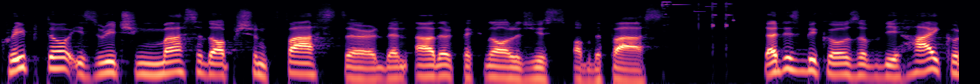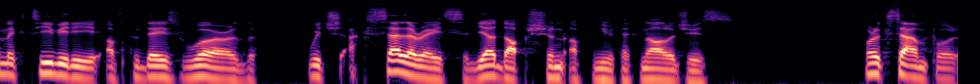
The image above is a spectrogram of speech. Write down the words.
crypto is reaching mass adoption faster than other technologies of the past. That is because of the high connectivity of today's world, which accelerates the adoption of new technologies. For example,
